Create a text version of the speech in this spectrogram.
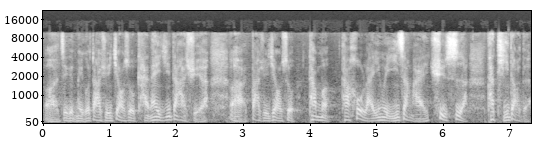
呃这个美国大学教授，凯奈基大学啊啊大学教授。他们他后来因为胰脏癌去世啊，他提到的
